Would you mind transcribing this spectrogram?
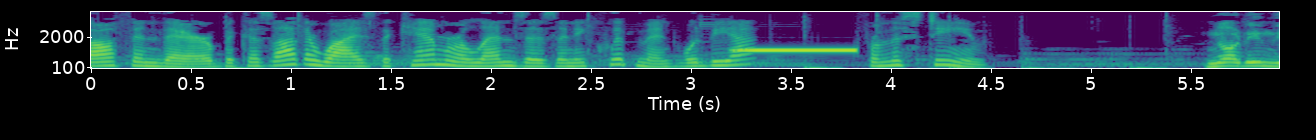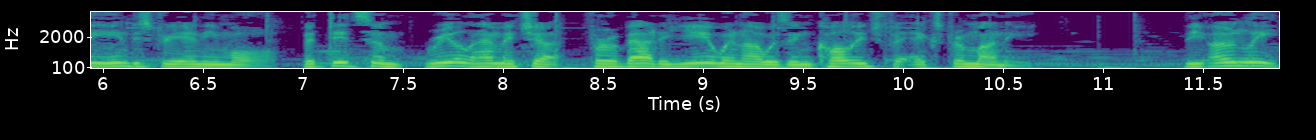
often there because otherwise the camera lenses and equipment would be from the steam. Not in the industry anymore, but did some real amateur for about a year when I was in college for extra money. The only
